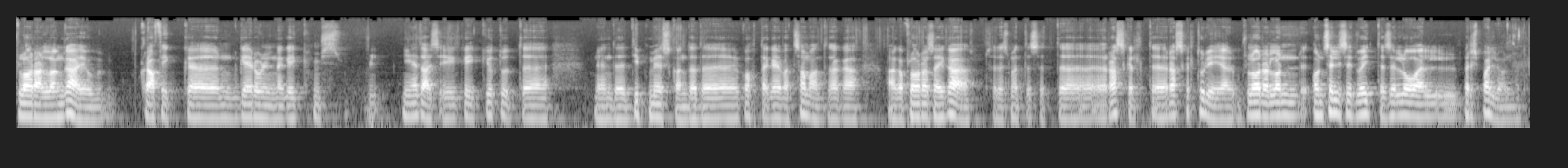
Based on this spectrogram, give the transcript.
Floral on ka ju graafik on keeruline kõik, mis nii edasi, kõik jutud nende tippmeeskondade kohta käivad samad, aga, aga Flora sai ka selles mõttes, et äh, raskelt, raskelt tuli ja Floral on, on selliseid võite sel hooajal päris palju olnud.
